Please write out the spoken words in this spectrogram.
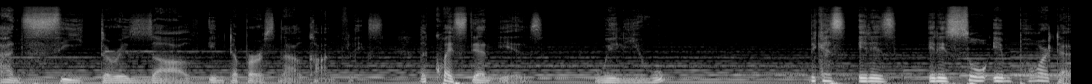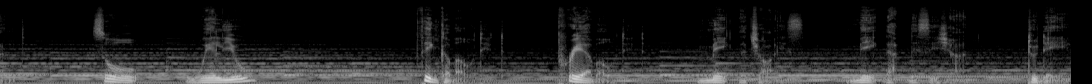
and seek to resolve interpersonal conflicts. The question is will you? because it is it is so important. So, will you think about it? Pray about it. Make the choice. Make that decision today.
